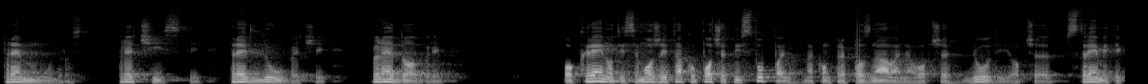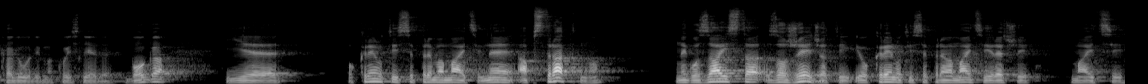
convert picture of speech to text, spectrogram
Premudrost, prečisti, predljubeći, predobri. Okrenuti se, može i tako početni stupanj nakon prepoznavanja uopće ljudi, uopće stremiti ka ljudima koji slijede Boga, je okrenuti se prema majci, ne abstraktno, nego zaista zažeđati i okrenuti se prema majci i reći majci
